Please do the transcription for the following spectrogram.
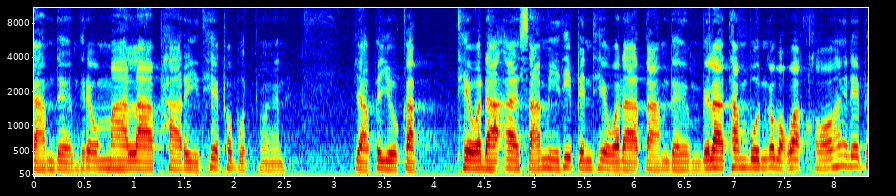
ตามเดิมเรียกว่ามาลาภารีเทพบุตรเหมือนกันอยากไปอยู่กับเทวดาสามีที่เป็นเทวดาตามเดิม เวลาทำบุญก็บอกว่าขอให้ได้ไป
